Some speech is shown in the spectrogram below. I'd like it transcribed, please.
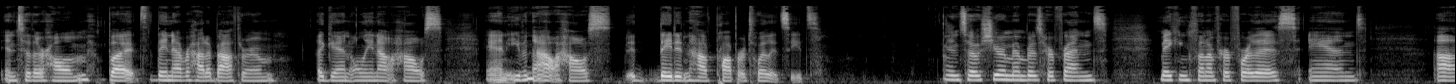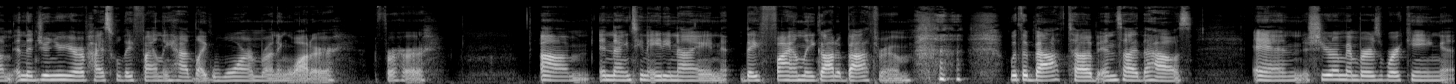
into their home, but they never had a bathroom. Again, only an outhouse, and even the outhouse, it, they didn't have proper toilet seats. And so she remembers her friends making fun of her for this. And um, in the junior year of high school, they finally had like warm running water for her. Um, in 1989, they finally got a bathroom with a bathtub inside the house. And she remembers working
